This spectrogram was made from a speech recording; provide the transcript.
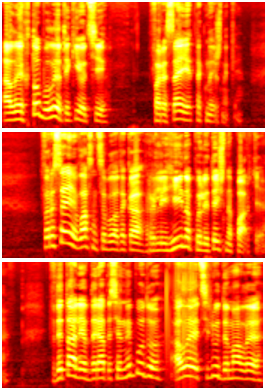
Але хто були такі оці фарисеї та книжники? Фарисеї, власне, це була така релігійна політична партія. В деталі я вдарятися не буду, але ці люди мали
